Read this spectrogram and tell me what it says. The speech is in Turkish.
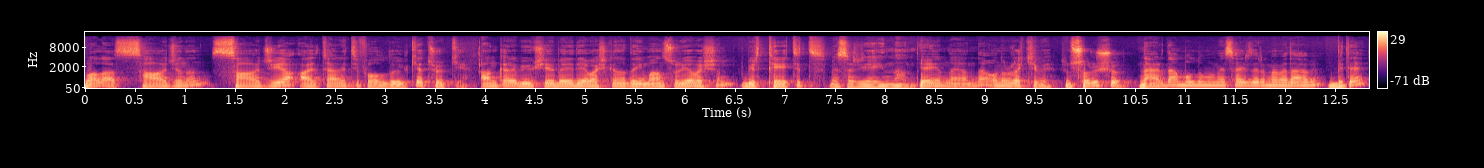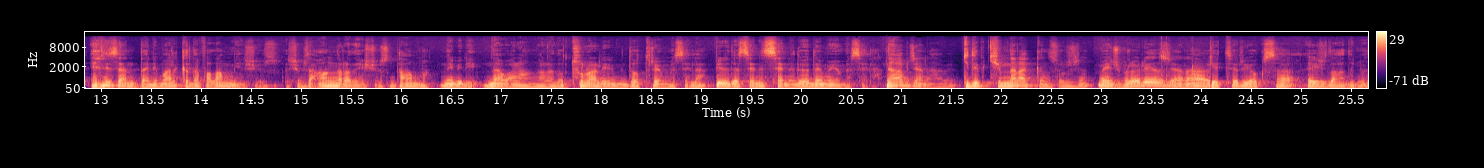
Valla sağcının sağcıya alternatif olduğu ülke Türkiye. Ankara Büyükşehir Belediye Başkanı adayı Mansur Yavaş'ın bir tehdit mesajı yayınlandı. Yayınlayan da onun rakibi. Şimdi soru şu. Nereden buldun bu mesajları Mehmet abi? Bir de yani sen Danimarka'da falan mı yaşıyorsun? Şimdi sen Ankara'da yaşıyorsun tamam mı? Ne bileyim ne var Ankara'da? Tunal ilminde oturuyor mesela. Biri de senin senedi ödemiyor mesela. Ne yapacaksın abi? Gidip kimden hakkını soracaksın? Mecbur öyle yazacaksın abi. Getir yoksa ecdadını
